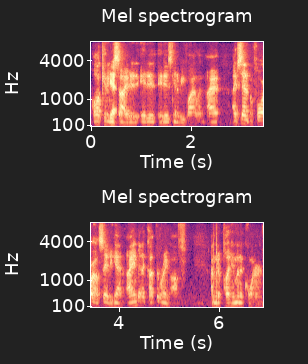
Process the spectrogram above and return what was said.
All kidding Yeah. aside, it, it is, it is going to be violent. I, I've said it before. I'll say it again. I am going to cut the ring off. I'm going to put him in a corner.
